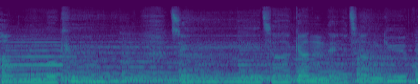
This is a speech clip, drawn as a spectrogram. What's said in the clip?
恨无缺，只差跟你曾遇过，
